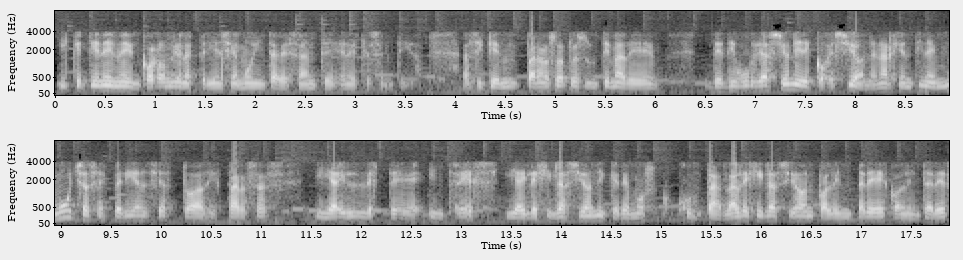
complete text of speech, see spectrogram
y que tienen en Colombia una experiencia muy interesante en este sentido. Así que para nosotros es un tema de, de divulgación y de cohesión. En Argentina hay muchas experiencias, todas dispersas, y hay este interés y hay legislación y queremos juntar la legislación con el interés, con el interés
